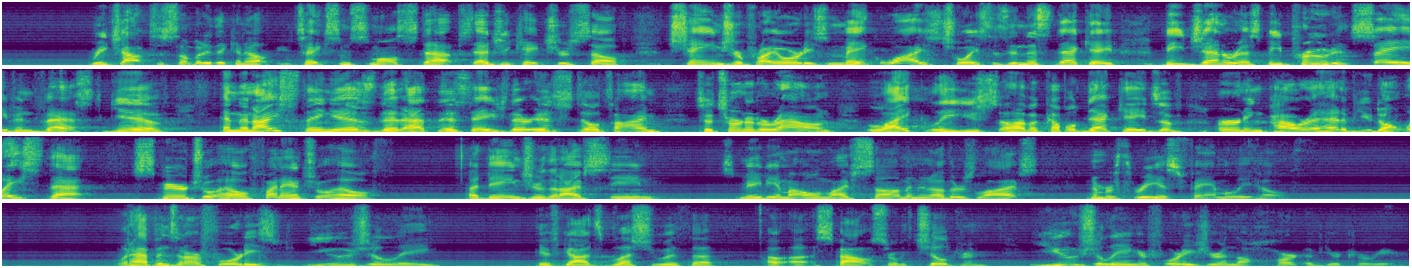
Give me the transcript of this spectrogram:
reach out to somebody that can help you. Take some small steps, educate yourself, change your priorities, make wise choices. In this decade, be generous, be prudent, save, invest, give and the nice thing is that at this age, there is still time to turn it around. Likely, you still have a couple decades of earning power ahead of you. Don't waste that. Spiritual health, financial health, a danger that I've seen, maybe in my own life, some, and in others' lives. Number three is family health. What happens in our 40s? Usually, if God's blessed you with a, a, a spouse or with children, usually in your 40s, you're in the heart of your career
